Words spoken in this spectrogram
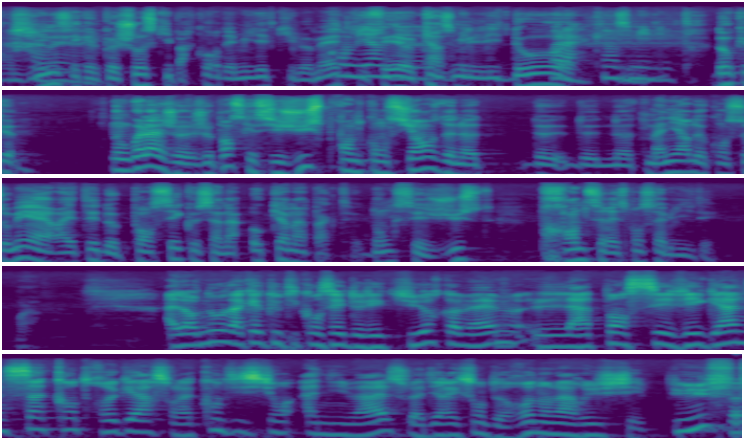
Un Ah jean, ouais, c'est ouais. quelque chose qui parcourt des milliers de kilomètres, Combien qui fait de- euh, 15 000 litres d'eau. Voilà, 15 000 litres. Donc, euh, donc voilà, je, pense que c'est juste prendre conscience de notre, de notre manière de consommer et arrêter de penser que ça n'a aucun impact. Donc c'est juste prendre ses responsabilités. Voilà. Alors nous, on a quelques petits conseils de lecture quand même. La pensée végane, 50 regards sur la condition animale, sous la direction de Ronan Laruche chez PUF.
